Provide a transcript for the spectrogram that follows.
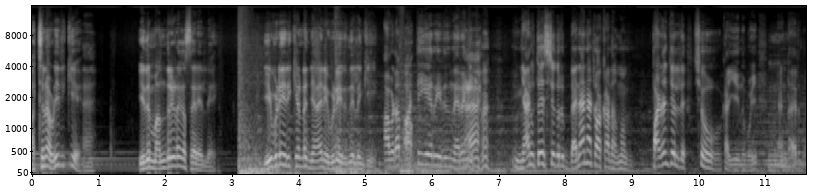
അച്ഛൻ അവിടെ ഇരിക്കേ? ഇത് മന്ത്രിയുടെ കസേരയല്ലേ? ഇവിടെ ഇരിക്കേണ്ട ഞാൻ ഇവിടെ ഇരുന്നില്ലെങ്കിൽ. അവിടെ പട്ടി കയറി ഇരുന്ന് ഇറങ്ങി ഞാൻ ഉദ്ദേശിച്ചത് ഒരു ബനാന ടോക്കാണ്. പഴഞ്ചൊല്ല്. ഷോ കയ്യിൽ നിന്ന് പോയി. ഉണ്ടായിരുന്നു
